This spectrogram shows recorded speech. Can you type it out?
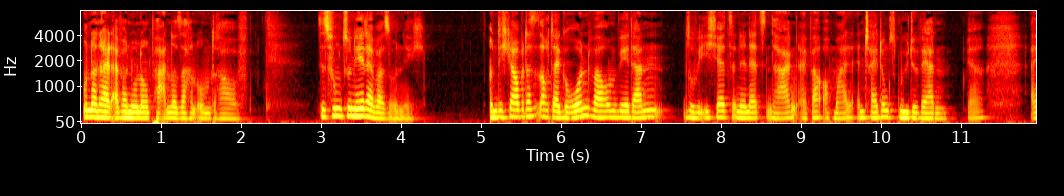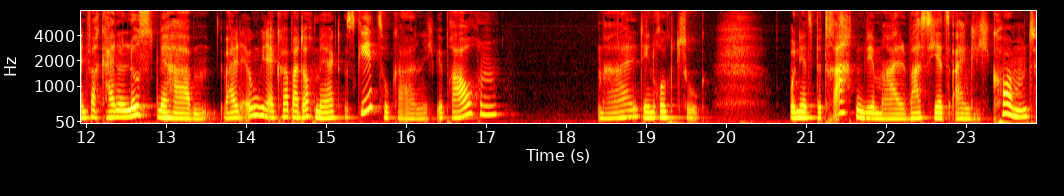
und dann halt einfach nur noch ein paar andere Sachen obendrauf. Das funktioniert aber so nicht. Und ich glaube, das ist auch der Grund, warum wir dann, so wie ich jetzt in den letzten Tagen, einfach auch mal entscheidungsmüde werden. Ja, einfach keine Lust mehr haben, weil irgendwie der Körper doch merkt, es geht so gar nicht. Wir brauchen mal den Rückzug. Und jetzt betrachten wir mal, was jetzt eigentlich kommt.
